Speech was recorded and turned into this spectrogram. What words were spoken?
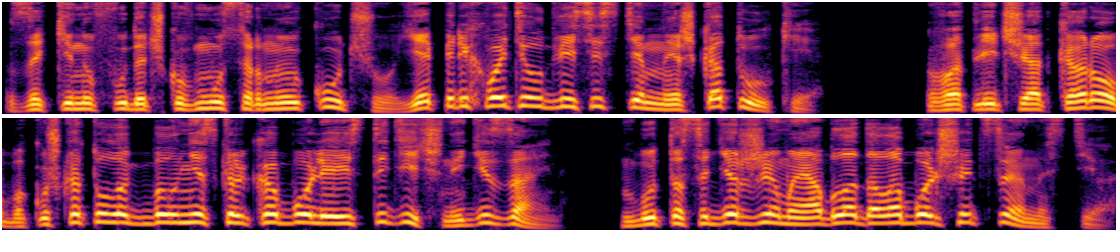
Закинув удочку в мусорную кучу, я перехватил две системные шкатулки. В отличие от коробок, у шкатулок был несколько более эстетичный дизайн, будто содержимое обладало большей ценностью.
